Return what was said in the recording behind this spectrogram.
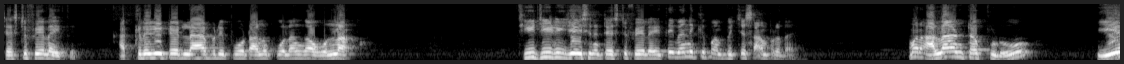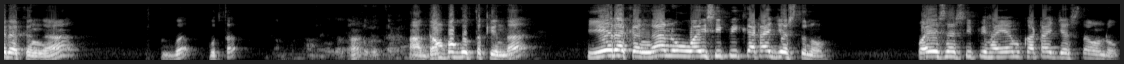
టెస్ట్ ఫెయిల్ అయితే. అక్రెడిటెడ్ ల్యాబ్ రిపోర్ట్ అనుకూలంగా ఉన్న టీటీడీ చేసిన టెస్ట్ ఫెయిల్ అయితే వెనక్కి పంపించే సాంప్రదాయం. మరి అలాంటప్పుడు ఏ రకంగా ఉత్త గుత్త గంప గుత్త కింద ఏ రకంగా నువ్వు వైసీపీకి అటాచ్ చేస్తున్నావు? వైఎస్ఆర్సీపీ హయాంకి అటాచ్ చేస్తూ ఉండవు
